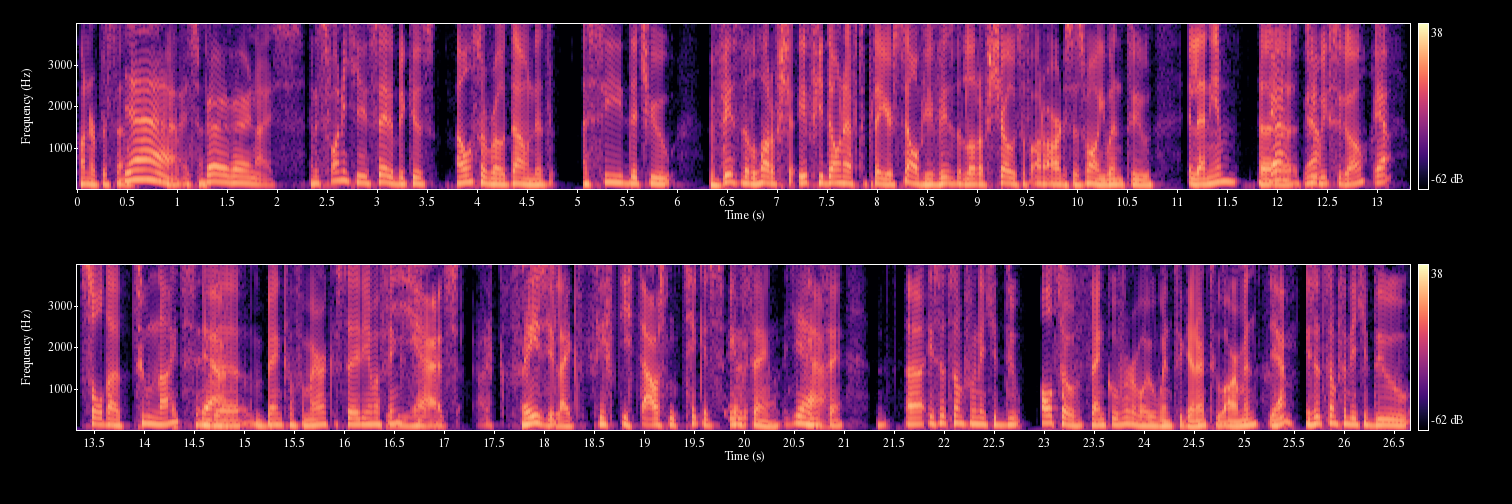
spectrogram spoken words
hundred percent. Yeah, it's very very nice. And it's funny you say that because I also wrote down that I see that you visited a lot of. If you don't have to play yourself, you visited a lot of shows of other artists as well. You went to Illenium uh, Yeah, two yeah. weeks ago. Yeah. Sold out two nights in Yeah. the Bank of America Stadium, I think. Yeah, it's uh, crazy. Like fifty thousand tickets. Insane. Yeah. Insane. Uh, is it something that you do also Vancouver, where we went together to Armin? Yeah, Is it something that you do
